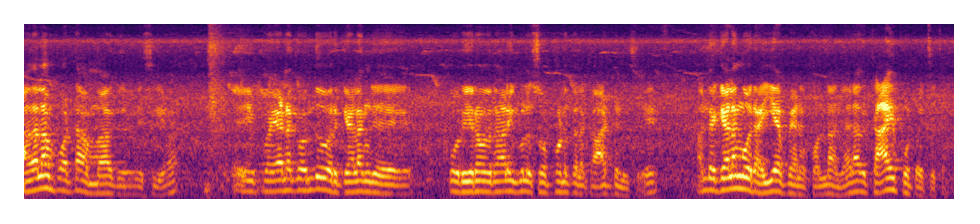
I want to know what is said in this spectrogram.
அதெல்லாம் போட்டால் அம்மாவுக்கு விஷயம். இப்போ எனக்கு வந்து ஒரு கிழங்கு ஒரு இருபது நாளைக்குள்ளே சொப்பனத்தில் காட்டுனுச்சு. அந்த கிழங்கு ஒரு ஐயா இப்போ எனக்கு கொண்டாந்தாரு அது காய போட்டு வச்சுட்டேன்.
